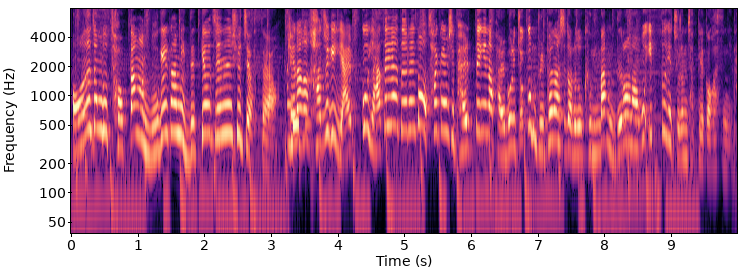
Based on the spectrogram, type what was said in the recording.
어느 정도 적당한 무게감이 느껴지는 슈즈였어요. 게다가 가죽이 얇고 야들야들해서 착용 시 발등이나 발볼이 조금 불편하시더라도 금방 늘어나고 이쁘게 주름 잡힐 것 같습니다.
